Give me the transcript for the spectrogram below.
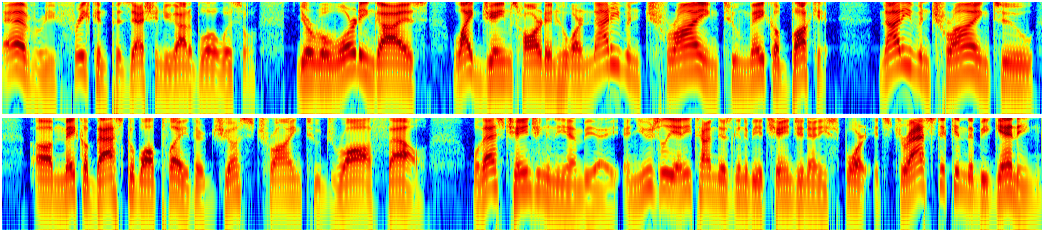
Every freaking possession, you got to blow a whistle. You're rewarding guys like James Harden who are not even trying to make a bucket, not even trying to uh, make a basketball play. They're just trying to draw a foul. Well, that's changing in the NBA. And usually, anytime there's going to be a change in any sport, it's drastic in the beginning.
